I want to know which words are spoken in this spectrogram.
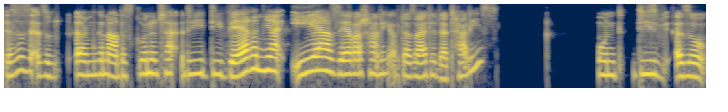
Das ist also, ähm, genau, das grüne Ta die die wären ja eher sehr wahrscheinlich auf der Seite der Tullys. Und die also,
